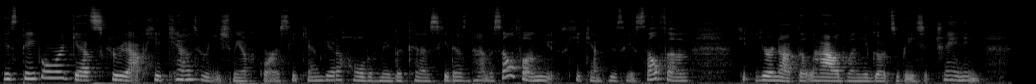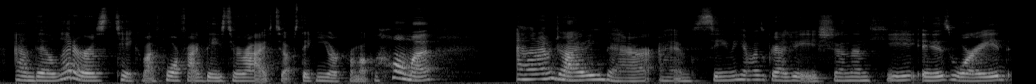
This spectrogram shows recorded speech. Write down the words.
His paperwork gets screwed up. He can't reach me, of course. He can't get a hold of me because he doesn't have a cell phone. He can't use his cell phone. You're not allowed when you go to basic training. And the letters take about four or five days to arrive to upstate New York from Oklahoma. And I'm driving there. I'm seeing him at graduation, and he is worried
